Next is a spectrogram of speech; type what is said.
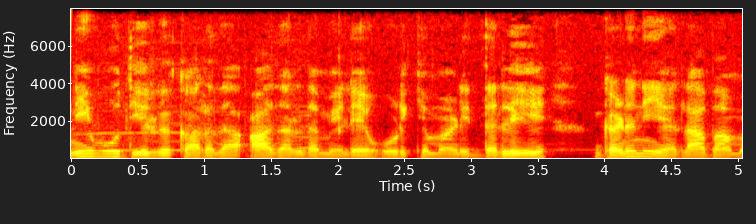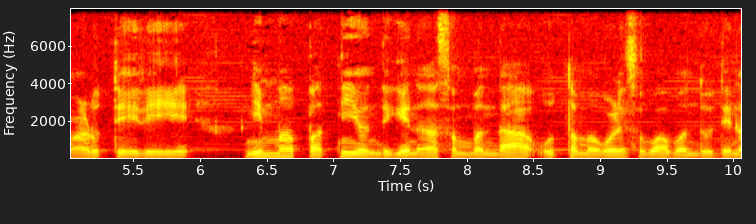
ನೀವು ದೀರ್ಘಕಾಲದ ಆಧಾರದ ಮೇಲೆ ಹೂಡಿಕೆ ಮಾಡಿದ್ದಲ್ಲಿ ಗಣನೀಯ ಲಾಭ ಮಾಡುತ್ತೀರಿ. ನಿಮ್ಮ ಪತ್ನಿಯೊಂದಿಗಿನ ಸಂಬಂಧ ಉತ್ತಮಗೊಳಿಸುವ ಒಂದು ದಿನ.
